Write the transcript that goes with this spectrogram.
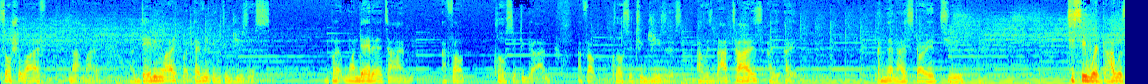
social life, not my uh, dating life, but everything to Jesus. But one day at a time, I felt closer to God. I felt closer to Jesus. I was baptized. I, I and then I started to to see where God was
